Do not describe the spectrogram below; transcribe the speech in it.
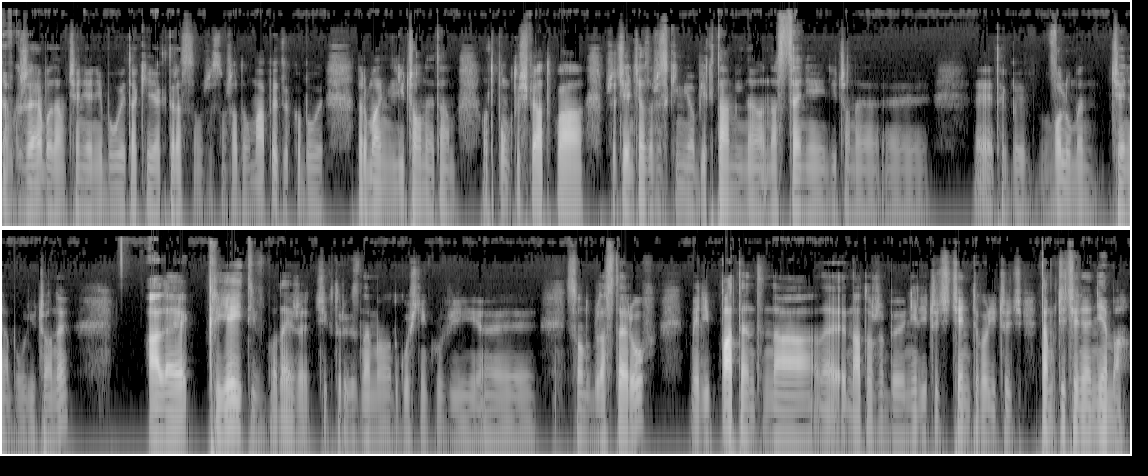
w grze, bo tam cienie nie były takie jak teraz są, że są shadow mapy, tylko były normalnie liczone tam od punktu światła, przecięcia ze wszystkimi obiektami na, na scenie i liczone, e, tak jakby wolumen cienia był liczony. Ale Creative bodajże, ci, których znamy od głośników i e, sound blasterów, mieli patent na, na to, żeby nie liczyć cień, tylko liczyć tam, gdzie cienia nie ma,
